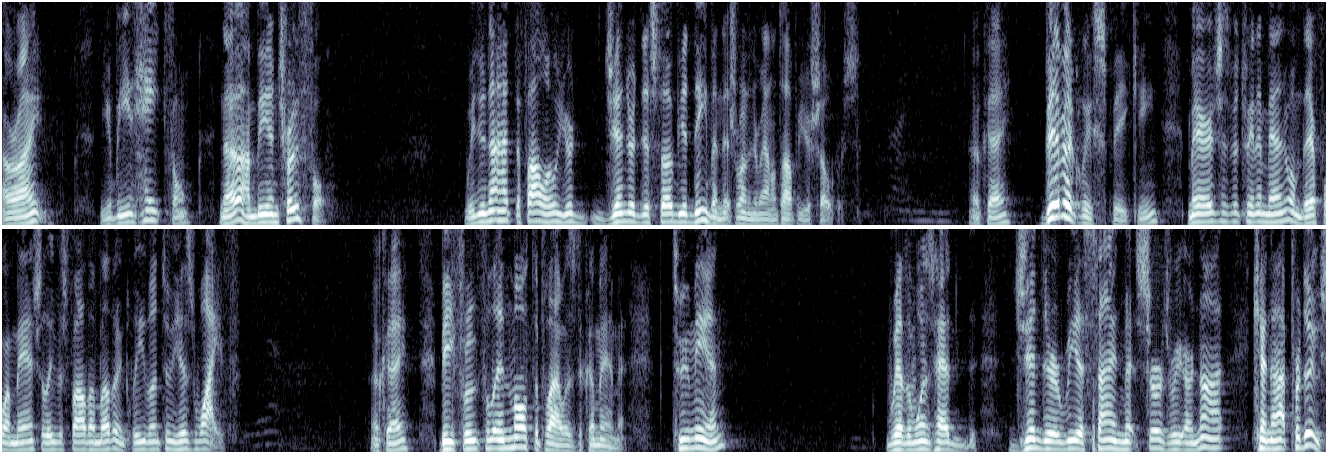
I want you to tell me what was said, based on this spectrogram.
All right? You're being hateful. No, I'm being truthful. We do not have to follow your gender dysphoria demon that's running around on top of your shoulders. Okay? Biblically speaking, marriage is between a man and a woman. Therefore, a man shall leave his father and mother and cleave unto his wife. Okay? Be fruitful and multiply was the commandment. Two men whether one's had gender reassignment surgery or not, cannot produce.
